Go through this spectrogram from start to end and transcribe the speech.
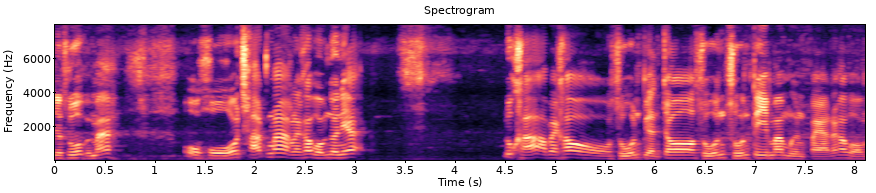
YouTube เห็นไหมโอ้โห ชัดมากเลยครับผมตัวเนี้ย ลูกค้าเอาไปเข้าศูนย์เปลี่ยนจอศูนย์ศูนย์ตีมาหมื่นแปดนะครับผม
